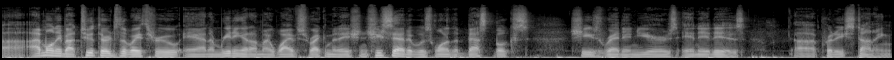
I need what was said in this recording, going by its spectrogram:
Uh, I'm only about two thirds of the way through, and I'm reading it on my wife's recommendation. She said it was one of the best books she's read in years, and it is uh, pretty stunning,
